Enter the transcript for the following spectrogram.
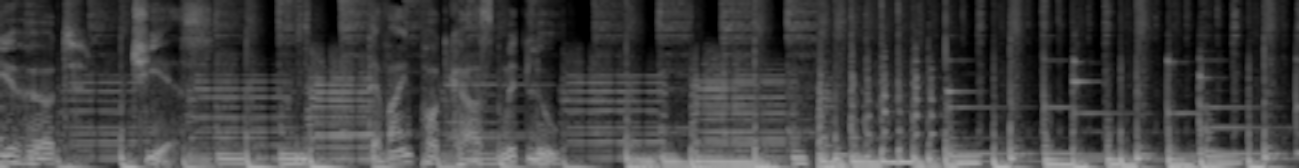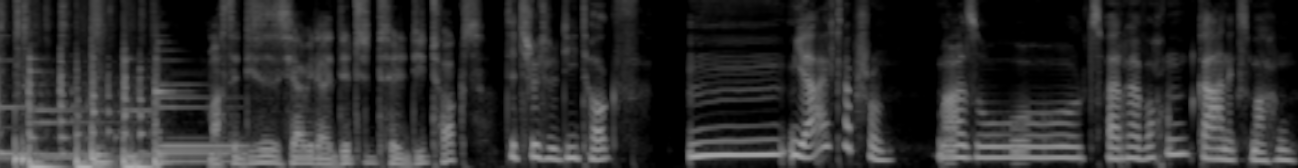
Ihr hört Cheers, der Weinpodcast mit Lou. Machst du dieses Jahr wieder Digital Detox? Digital Detox. Mm, ja, ich glaube schon. Mal so zwei, drei Wochen gar nichts machen.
